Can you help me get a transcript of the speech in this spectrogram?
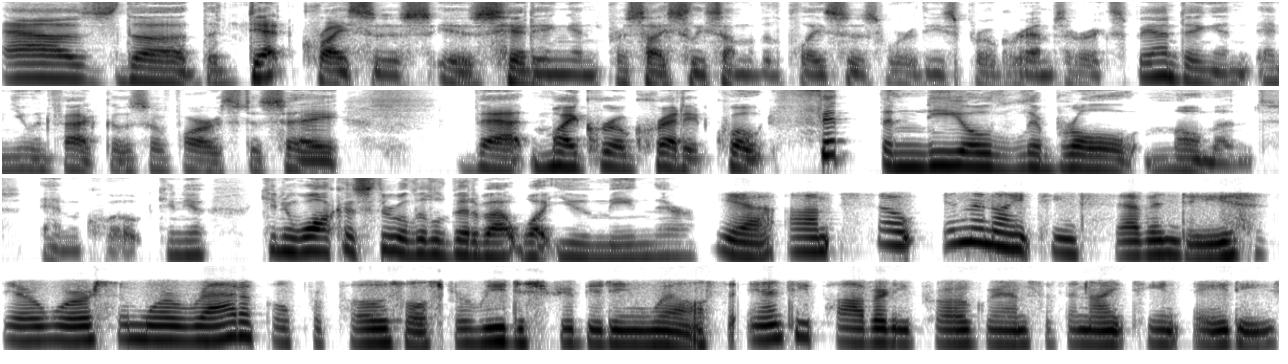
as the the debt crisis is hitting in precisely some of the places where these programs are expanding. And, and you, in fact, go so far as to say that microcredit quote fit the neoliberal moment end quote. Can you can you walk us through a little bit about what you mean there? Yeah um, so in the 1970s there were some more radical proposals for redistributing wealth. The anti-poverty programs of the 1980s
